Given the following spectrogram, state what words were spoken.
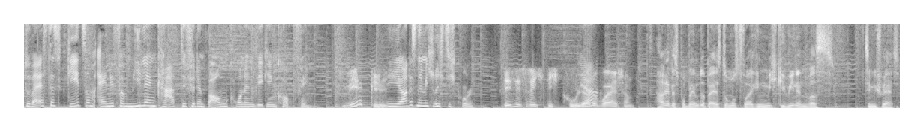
Du weißt, es geht um eine Familienkarte für den Baumkronenweg in Kopfing. Wirklich? Ja, das ist nämlich richtig cool. Das ist richtig cool, Ja? ja, da war ich schon. Harry, das Problem dabei ist, du musst vorher gegen mich gewinnen, was ziemlich schwer ist.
